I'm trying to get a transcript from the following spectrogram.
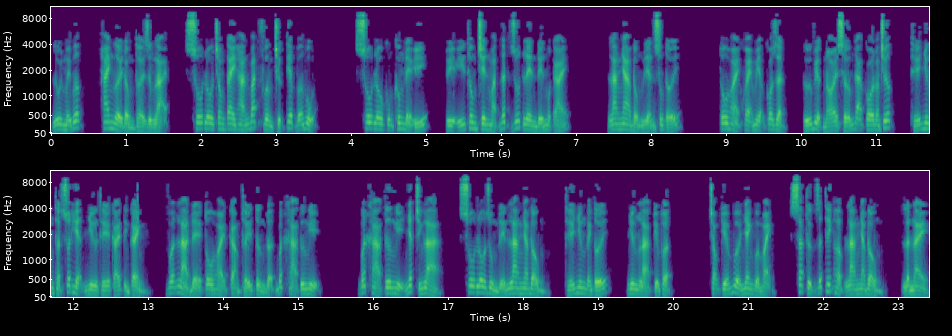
Lui mấy bước, hai người đồng thời dừng lại, solo trong tay hắn bắt phương trực tiếp vỡ vụn solo cũng không để ý, tùy ý thông trên mặt đất rút lên đến một cái. Lang nha bổng liền xúc tới. Tô hoài khỏe miệng co giật, cứ việc nói sớm đã co đoán trước, thế nhưng thật xuất hiện như thế cái tình cảnh, vẫn là để tô hoài cảm thấy từng đợt bất khả tư nghị. Bất khả tư nghị nhất chính là, solo dùng đến lang nha bổng, thế nhưng đánh tới, nhưng là kiếm thuật. Trọng kiếm vừa nhanh vừa mạnh, xác thực rất thích hợp lang nha bổng, lần này,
